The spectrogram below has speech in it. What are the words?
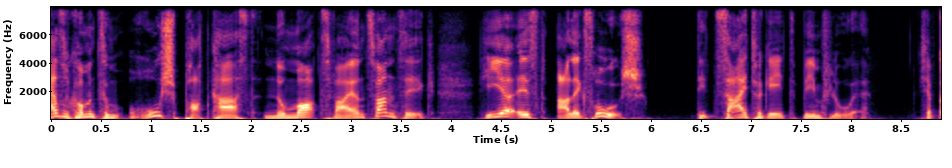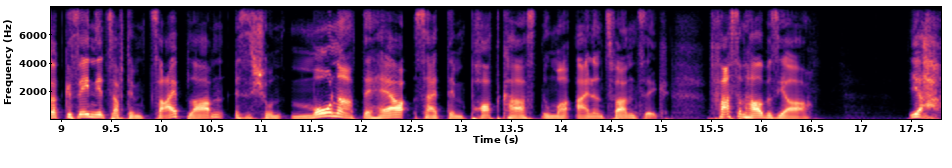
Herzlich willkommen zum Rouge Podcast Nummer 22. Hier ist Alex Rouge. Die Zeit vergeht wie im Fluge. Ich habe gerade gesehen, jetzt auf dem Zeitplan, es ist schon Monate her seit dem Podcast Nummer 21. Fast ein halbes Jahr. Ja,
